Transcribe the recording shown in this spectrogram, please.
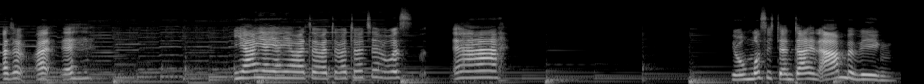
Warte, warte. Äh. Ja, ja, ja, ja, warte, warte, warte, warte. Wo ist... Ja. Wie hoch muss ich denn da den Arm bewegen?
